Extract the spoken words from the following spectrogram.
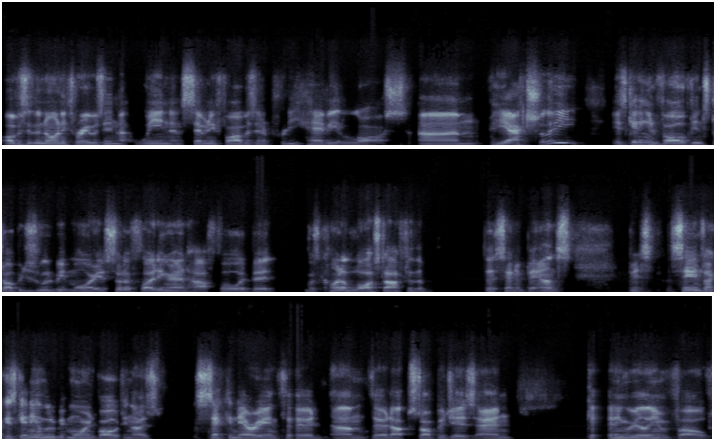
Obviously, the 93 was in that win, and 75 was in a pretty heavy loss. Um, he actually is getting involved in stoppages a little bit more. He was sort of floating around half forward, but was kind of lost after the, the centre bounce. But it seems like he's getting a little bit more involved in those secondary and third um, third up stoppages and getting really involved.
